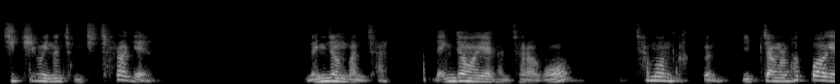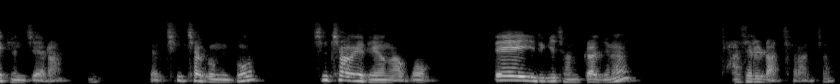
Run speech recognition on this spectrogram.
지키고 있는 정치 철학이에요. 냉정 관찰, 냉정하게 관찰하고 참원 각근, 입장을 확고하게 견지해라. 침착 응부, 침착하게 대응하고 때에 이르기 전까지는 자세를 낮춰라. 그렇죠?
